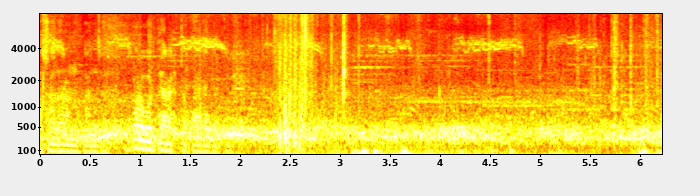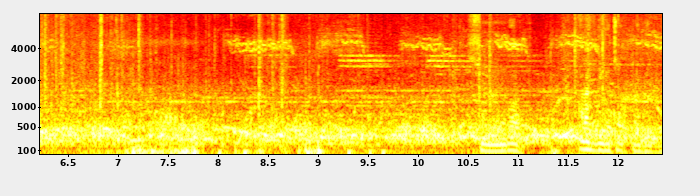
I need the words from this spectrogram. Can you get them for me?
অসাধারণ পাঞ্জা পরবর্তী আরেকটা পায়রা দেখো সুন্দর। আরেকদিকে চোখটা দেখব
